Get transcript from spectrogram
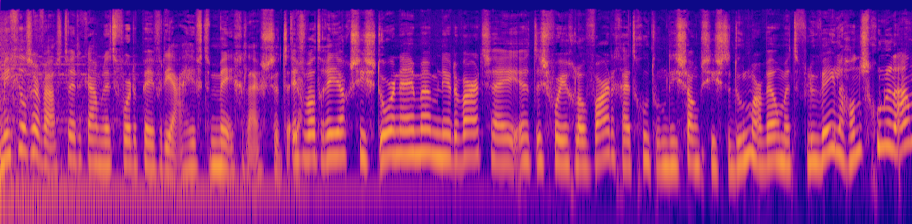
Michiel Servaas, Tweede Kamerlid voor de PvdA, heeft meegeluisterd. Even wat reacties doornemen. Meneer De Waard zei, het is voor je geloofwaardigheid goed om die sancties te doen... maar wel met fluwelen handschoenen aan.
